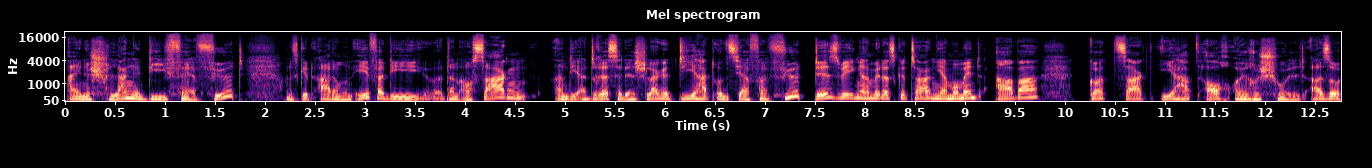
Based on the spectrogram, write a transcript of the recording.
eine Schlange, die verführt. Und es gibt Adam und Eva, die dann auch sagen, an die Adresse der Schlange, die hat uns ja verführt, deswegen haben wir das getan. Ja, Moment, aber Gott sagt, ihr habt auch eure Schuld. Also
